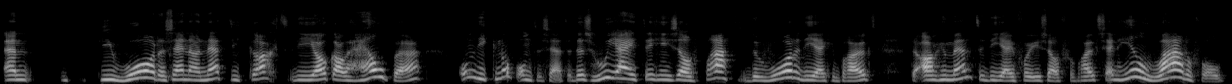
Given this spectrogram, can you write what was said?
En die woorden zijn nou net die kracht die jou kan helpen om die knop om te zetten. Dus hoe jij tegen jezelf praat, de woorden die jij gebruikt, de argumenten die jij voor jezelf gebruikt, zijn heel waardevol.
